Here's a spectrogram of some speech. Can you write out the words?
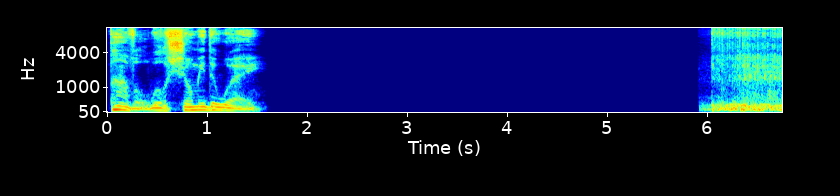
Pavel will show me the way. you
